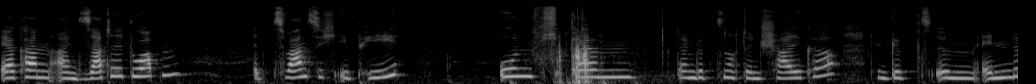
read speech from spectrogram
Er kann ein Sattel droppen, 20 äh, EP und ähm, dann gibt es noch den Schalker, den gibt es im Ende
